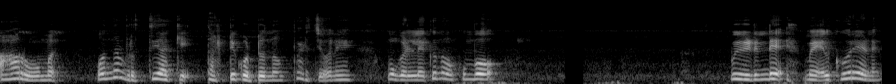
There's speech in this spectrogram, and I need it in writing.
ആ റൂം ഒന്ന് വൃത്തിയാക്കി തട്ടിക്കൊട്ടുന്നു. പഠിച്ചോനെ മുകളിലേക്ക് നോക്കുമ്പോൾ വീടിന്റെ മേൽക്കൂരയാണ്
